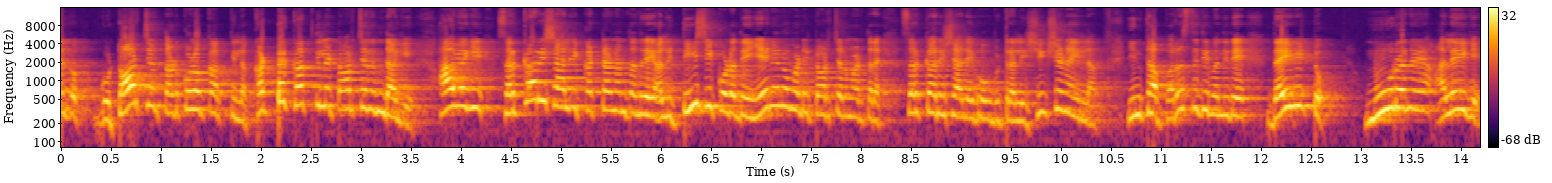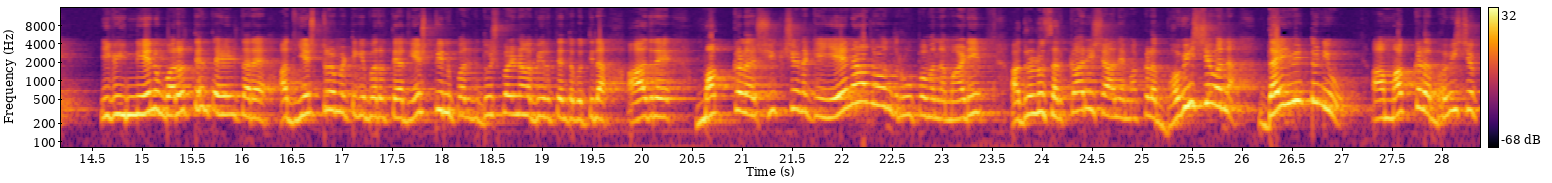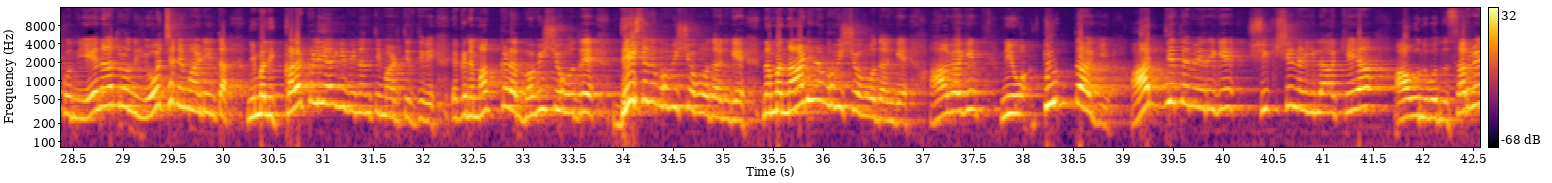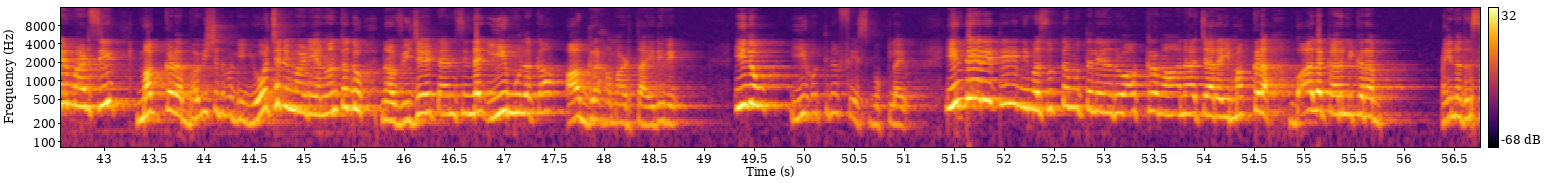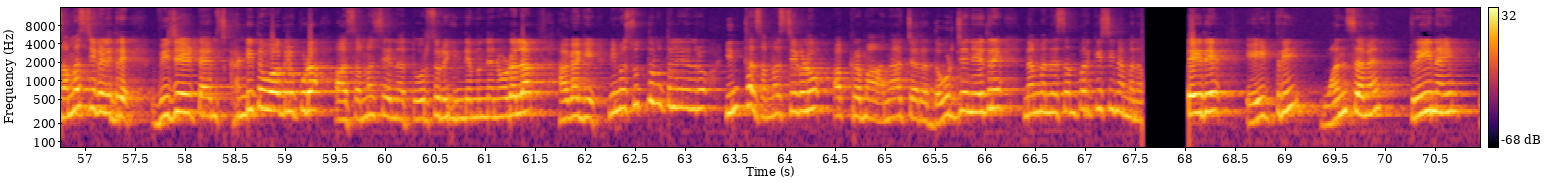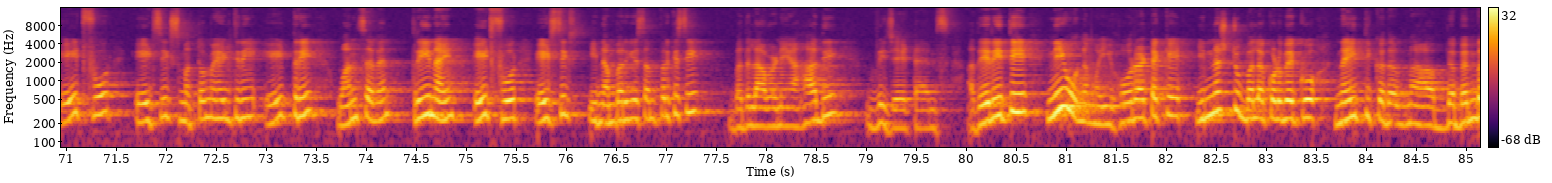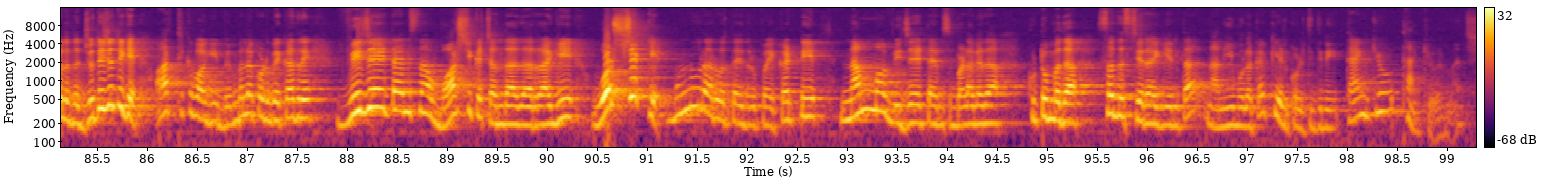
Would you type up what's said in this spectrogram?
ಟಾರ್ಚರ್ ತಡ್ಕೊಳ್ಳೋಕ್ಕಾಗ್ತಿಲ್ಲ ಕಟ್ಟಕ್ಕಾಗ್ತಿಲ್ಲ ಟಾರ್ಚರಿಂದಾಗಿ ಹಾಗಾಗಿ ಸರ್ಕಾರಿ ಶಾಲೆಗೆ ಕಟ್ಟೋಣ ಅಂತಂದರೆ ಅಲ್ಲಿ ಟಿ ಸಿ ಕೊಡದೆ ಏನೇನೋ ಮಾಡಿ ಟಾರ್ಚರ್ ಮಾಡ್ತಾರೆ. ಸರ್ಕಾರಿ ಶಾಲೆಗೆ ಹೋಗ್ಬಿಟ್ರೆ ಅಲ್ಲಿ ಶಿಕ್ಷಣ ಇಲ್ಲ. ಇಂಥ ಪರಿಸ್ಥಿತಿ ಬಂದಿದೆ. ದಯವಿಟ್ಟು ಮೂರನೇ ಅಲೆಗೆ, ಈಗ ಇನ್ನೇನು ಬರುತ್ತೆ ಅಂತ ಹೇಳ್ತಾರೆ. ಅದು ಎಷ್ಟರ ಮಟ್ಟಿಗೆ ಬರುತ್ತೆ, ಅದು ಎಷ್ಟು ಇನ್ನು ಪರಿ, ದುಷ್ಪರಿಣಾಮ ಬೀರುತ್ತೆ ಅಂತ ಗೊತ್ತಿಲ್ಲ. ಆದರೆ ಮಕ್ಕಳ ಶಿಕ್ಷಣಕ್ಕೆ ಏನಾದರೂ ಒಂದು ರೂಪವನ್ನು ಮಾಡಿ, ಅದರಲ್ಲೂ ಸರ್ಕಾರಿ ಶಾಲೆ ಮಕ್ಕಳ ಭವಿಷ್ಯವನ್ನು ದಯವಿಟ್ಟು ನೀವು ಆ ಮಕ್ಕಳ ಭವಿಷ್ಯಕ್ಕೊಂದು ಏನಾದರೂ ಒಂದು ಯೋಚನೆ ಮಾಡಿ ಅಂತ ನಿಮ್ಮಲ್ಲಿ ಕಳಕಳಿಯಾಗಿ ವಿನಂತಿ ಮಾಡ್ತಿರ್ತೀವಿ. ಯಾಕಂದರೆ ಮಕ್ಕಳ ಭವಿಷ್ಯ ಹೋದರೆ ದೇಶದ ಭವಿಷ್ಯ ಹೋದಂಗೆ, ನಮ್ಮ ನಾಡಿನ ಭವಿಷ್ಯ ಹೋದಂಗೆ. ಹಾಗಾಗಿ ನೀವು ತುರ್ತಾಗಿ ಆದ್ಯತೆ ಮೇರೆಗೆ ಶಿಕ್ಷಣ ಇಲಾಖೆಯ ಆ ಒಂದು ಒಂದು ಸರ್ವೆ ಮಾಡಿಸಿ, ಮಕ್ಕಳ ಭವಿಷ್ಯದ ಬಗ್ಗೆ ಯೋಚನೆ ಮಾಡಿ ಅನ್ನುವಂಥದ್ದು ನಾವು ವಿಜಯ ಟೈಮ್ಸಿಂದ ಈ ಮೂಲಕ ಆಗ್ರಹ ಮಾಡ್ತಾ ಇದ್ದೀವಿ. ಇದು ಈ ಹೊತ್ತಿನ ಫೇಸ್ಬುಕ್ ಲೈವ್ ಇದೇ ರೀತಿ ನಿಮ್ಮ ಸುತ್ತಮುತ್ತಲೇನಾದರೂ ಅಕ್ರಮ, ಅನಾಚಾರ ಈ ಮಕ್ಕಳ ಬಾಲಕಾರ್ಮಿಕರ ಏನಾದರೂ ಸಮಸ್ಯೆಗಳಿದ್ರೆ ವಿಜಯ್ ಟೈಮ್ಸ್ ಖಂಡಿತವಾಗಲೂ ಕೂಡ ಆ ಸಮಸ್ಯೆಯನ್ನು ತೋರಿಸಲು ಹಿಂದೆ ಮುಂದೆ ನೋಡಲ್ಲ. ಹಾಗಾಗಿ ನಿಮ್ಮ ಸುತ್ತಮುತ್ತಲ ಇಂಥ ಸಮಸ್ಯೆಗಳು, ಅಕ್ರಮ, ಅನಾಚಾರ, ದೌರ್ಜನ್ಯ ಇದ್ರೆ ನಮ್ಮನ್ನು ಸಂಪರ್ಕಿಸಿ. ನಮ್ಮನ್ನು ಇದೆ eight three one seven three nine eight four eight six. ಮತ್ತೊಮ್ಮೆ ಹೇಳ್ತೀನಿ eight three one seven three nine eight four eight six ಈ ನಂಬರ್ಗೆ ಸಂಪರ್ಕಿಸಿ. ಬದಲಾವಣೆಯ ಹಾದಿ, ವಿಜಯ್ ಟೈಮ್ಸ್. ಅದೇ ರೀತಿ ನೀವು ನಮ್ಮ ಈ ಹೋರಾಟಕ್ಕೆ ಇನ್ನಷ್ಟು ಬಲ ಕೊಡಬೇಕು. ನೈತಿಕದ ಬೆಂಬಲದ ಜೊತೆ ಜೊತೆಗೆ ಆರ್ಥಿಕವಾಗಿ ಬೆಂಬಲ ಕೊಡಬೇಕಾದ್ರೆ ವಿಜಯ್ ಟೈಮ್ಸ್ನ ವಾರ್ಷಿಕ ಚಂದಾದಾರರಾಗಿ ವರ್ಷಕ್ಕೆ ಮುನ್ನೂರ ಅರವತ್ತೈದು ರೂಪಾಯಿ ಕಟ್ಟಿ ನಮ್ಮ ವಿಜಯ್ ಟೈಮ್ಸ್ ಬಳಗದ ಕುಟುಂಬದ ಸದಸ್ಯರಾಗಿ ಅಂತ ನಾನು ಈ ಮೂಲಕ ಕೇಳ್ಕೊಳ್ತಿದ್ದೀನಿ. Thank you thank you very much.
